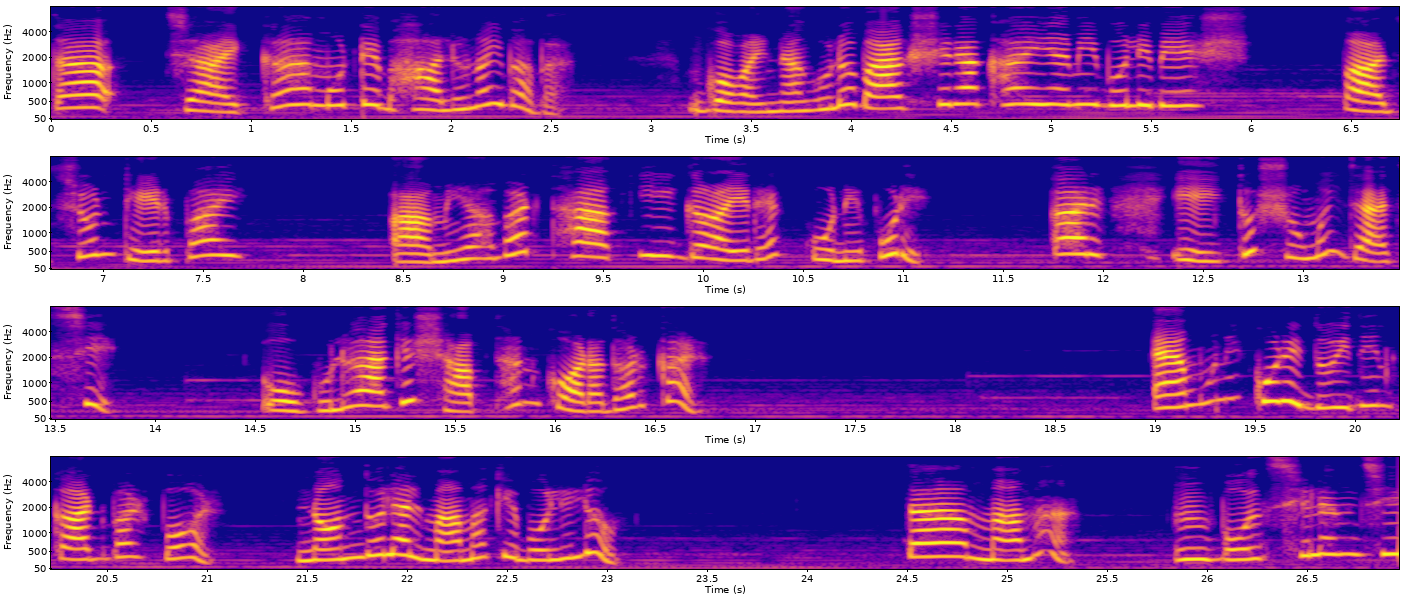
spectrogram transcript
তা জায়গা মোটে ভালো নয় বাবা। গয়নাগুলো বাক্সে রাখাই আমি বলি বেশ। পাঁচজন টের পাই আমি আবার থাকি গায়ের এক কোণে পড়ে। আর এই তো সময় যাচ্ছে। ওগুলো আগে সাবধান করা দরকার। এমনই করে দুই দিন কাটবার পর নন্দলাল মামাকে বলিল, তা মামা বলছিলাম যে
